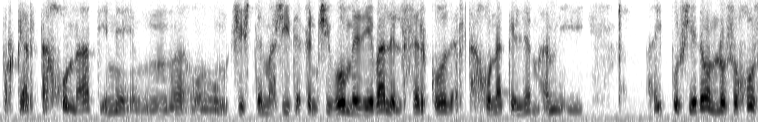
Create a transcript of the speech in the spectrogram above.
porque Artajona tiene un, un sistema así defensivo medieval, el cerco de Artajona que llaman, y ahí pusieron los ojos,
